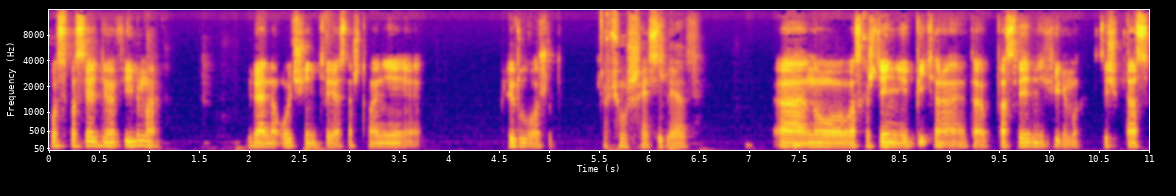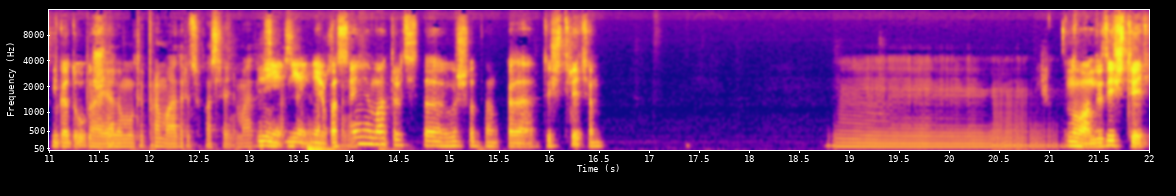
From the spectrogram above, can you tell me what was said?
после последнего фильма. Реально очень интересно, что они предложат. Почему 6 лет? А, ну, «Восхождение Юпитера» — это последний фильм в 2015 году вышел. А, я думал, ты про «Матрицу» последний. Матрица не, не, не, последняя «Матрица» вышла там когда? В 2003 mm Ну ладно, в 2003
